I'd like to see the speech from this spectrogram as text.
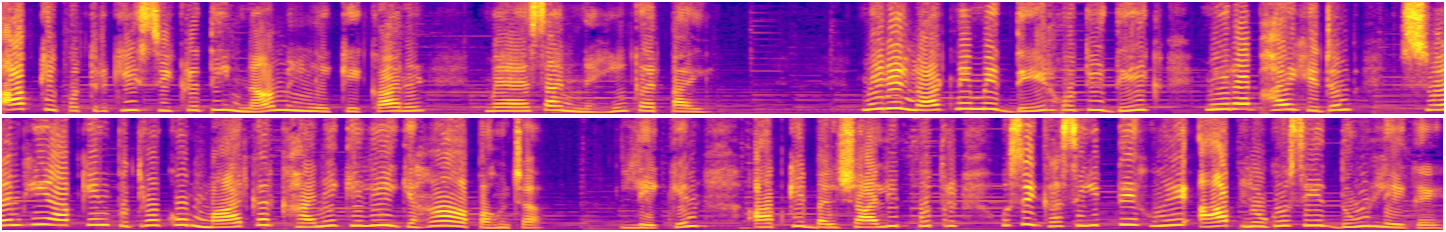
आपके पुत्र की स्वीकृति न मिलने के कारण मैं ऐसा नहीं कर पाई। मेरे लौटने में देर होती देख मेरा भाई हिडम्ब स्वयं ही आपके इन पुत्रों को मारकर खाने के लिए यहाँ आ पहुँचा। लेकिन आपके बलशाली पुत्र उसे घसीटते हुए आप लोगों से दूर ले गए।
